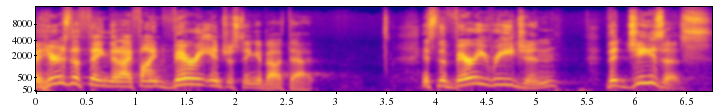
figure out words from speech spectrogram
But here's the thing that I find very interesting about that it's the very region that Jesus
